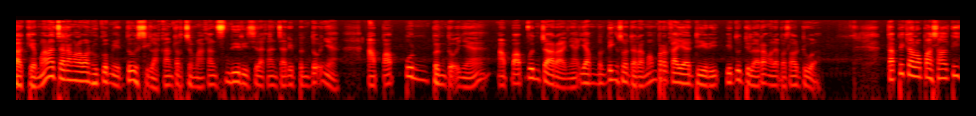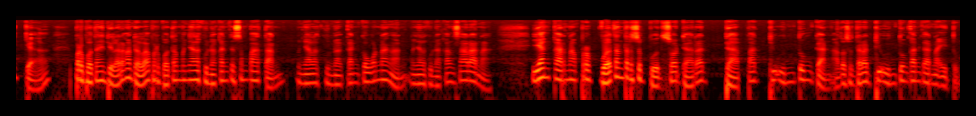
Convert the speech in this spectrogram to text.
Bagaimana cara melawan hukum itu? Silahkan terjemahkan sendiri, silahkan cari bentuknya. Apa pun bentuknya, apa pun caranya, yang penting saudara memperkaya diri itu dilarang oleh pasal 2. Tapi kalau pasal 3, perbuatan yang dilarang adalah perbuatan menyalahgunakan kesempatan, menyalahgunakan kewenangan, menyalahgunakan sarana. Yang karena perbuatan tersebut saudara dapat diuntungkan atau saudara diuntungkan karena itu.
